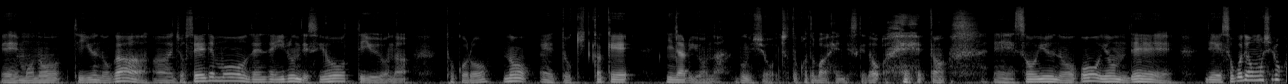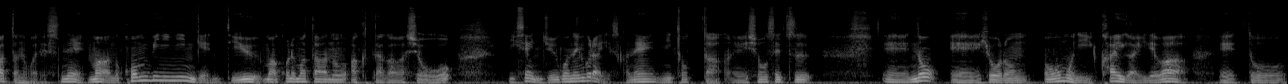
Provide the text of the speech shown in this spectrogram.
えものっていうのが女性でも全然いるんですよっていうようなところの、え、っときっかけになるような文章ちょっと言葉が変ですけど、えっとえー、そういうのを読んででそこで面白かったのがですね、まあ、あのコンビニ人間っていう、まあ、これまたあの芥川賞を2015年ぐらいですかねに撮った、小説の、評論。主に海外では、えーと、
